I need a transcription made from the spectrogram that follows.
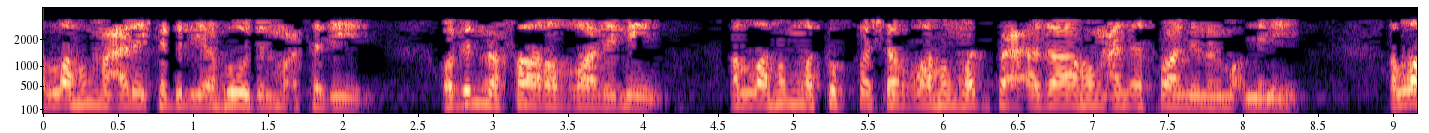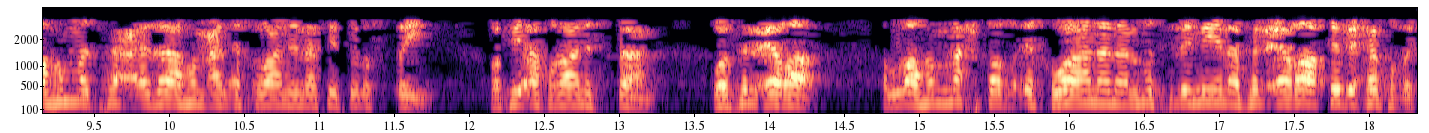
اللهم عليك باليهود المعتدين وبالنصارى الظالمين. اللهم كف شرهم وادفع أذاهم عن إخواننا المؤمنين. اللهم ادفع أذاهم عن إخواننا في فلسطين. وفي أفغانستان وفي العراق. اللهم احفظ إخواننا المسلمين في العراق بحفظك.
